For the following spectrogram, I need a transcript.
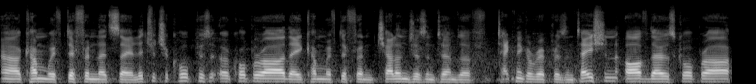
uh, come with different, let's say, literature uh, corpora. They come with different challenges in terms of technical representation of those corpora.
